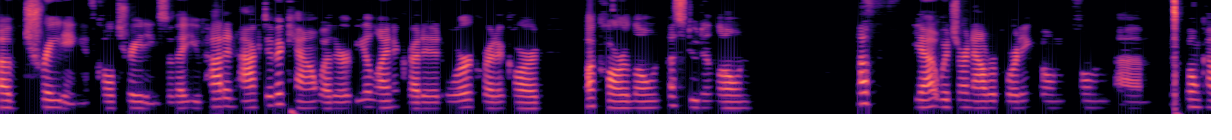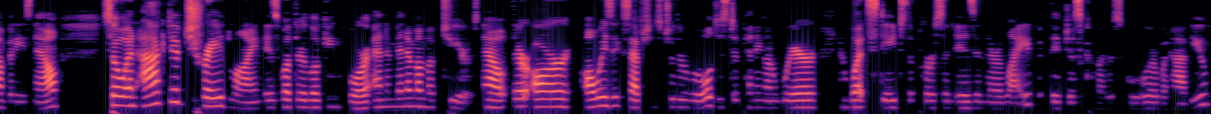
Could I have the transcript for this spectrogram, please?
of trading. It's called trading, so that you've had an active account, whether it be a line of credit or a credit card, a car loan, a student loan, yeah, which are now reporting phone phone um, phone companies now. So an active trade line is what they're looking for, and a minimum of two years. Now there are always exceptions to the rule, just depending on where and what stage the person is in their life, if they've just come out of school or what have you.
